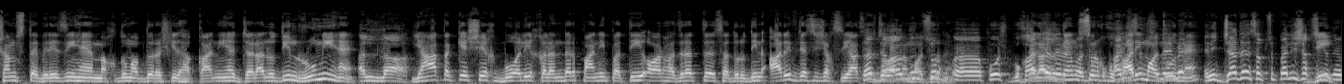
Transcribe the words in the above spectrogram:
شمس تبریزی ہیں مخدوم عبد الرشید حقانی ہیں جلال الدین رومی ہیں۔ اللہ۔ یہاں تک کہ شیخ بو علی قلندر پانی پتی اور حضرت صدر الدین عارف جیسی شخصیات جلال الدین سرخ بخاری موجود ہیں۔ یعنی جد ہیں سب سے پہلی جی۔ شخصیت ہیں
